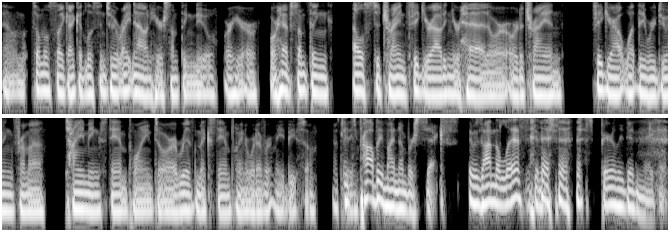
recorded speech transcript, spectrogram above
um, it's almost like I could listen to it right now and hear something new or hear or have something else to try and figure out in your head or or to try and figure out what they were doing from a timing standpoint or a rhythmic standpoint or whatever it may be. So that's It's a- probably my number six. It was on the list and it just, just barely didn't make it.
